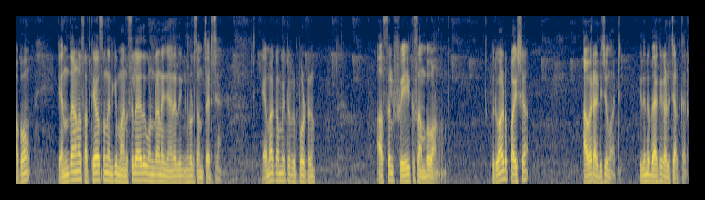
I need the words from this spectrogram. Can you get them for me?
അപ്പോൾ എന്താണ് സത്യാവസ്ഥ എന്ന് എനിക്ക് മനസ്സിലായത് കൊണ്ടാണ് ഞാനത് നിങ്ങളോട് സംസാരിച്ചത്. ഹേമ കമ്മിറ്റി റിപ്പോർട്ട് അസൽ ഫേക്ക് സംഭവമാണ്. ഒരുപാട് പൈസ അവരടിച്ചു മാറ്റി. ഇതിന്റെ ബാക്ക് കളിച്ച ആൾക്കാർ.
